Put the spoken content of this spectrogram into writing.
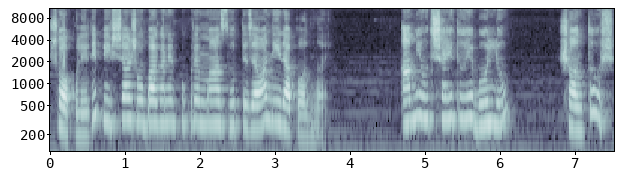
সকলেরই বিশ্বাস ও বাগানের পুকুরে মাছ ধরতে যাওয়া নিরাপদ নয়। আমি উৎসাহিত হয়ে বললুম, সন্তোষ,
